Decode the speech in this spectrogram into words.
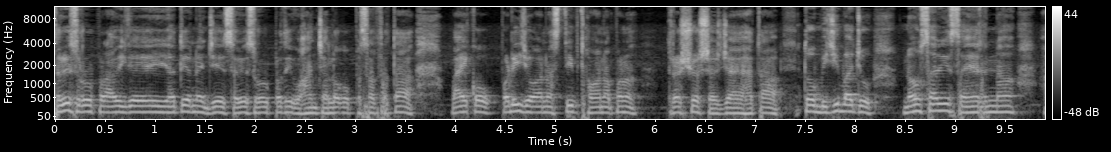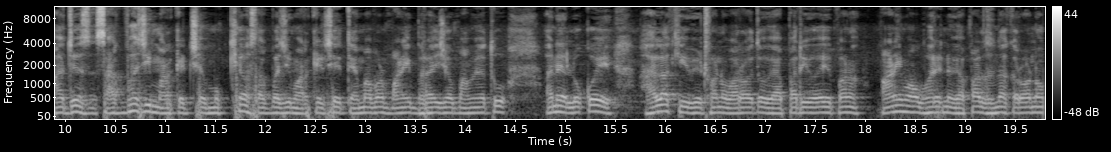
સર્વિસ રોડ પર આવી ગઈ હતી અને જે સર્વિસ રોડ પરથી વાહન ચાલકો પસાર થતાં બાઇકો પડી જવાના સ્ટીપ થવાના પણ દ્રશ્યો સર્જાયા હતા. તો બીજી બાજુ નવસારી શહેરના આ જે શાકભાજી માર્કેટ છે, મુખ્ય શાકભાજી માર્કેટ છે, તેમાં પણ પાણી ભરાઈ જવા પામ્યું હતું અને લોકોએ હાલાકી વેઠવાનો વારો હતો. વેપારીઓએ પણ પાણીમાં ઊભા રહીને વેપાર ધંધા કરવાનો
